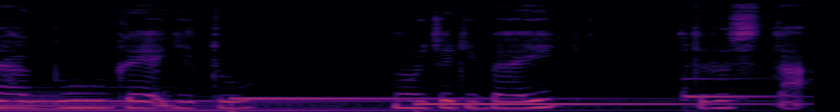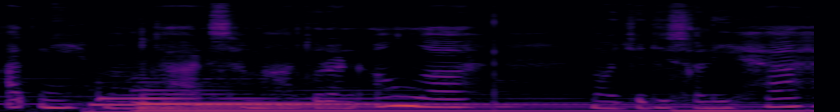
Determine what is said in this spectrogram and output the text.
ragu kayak gitu? Mau jadi baik terus taat nih mau taat sama aturan Allah mau jadi solihah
